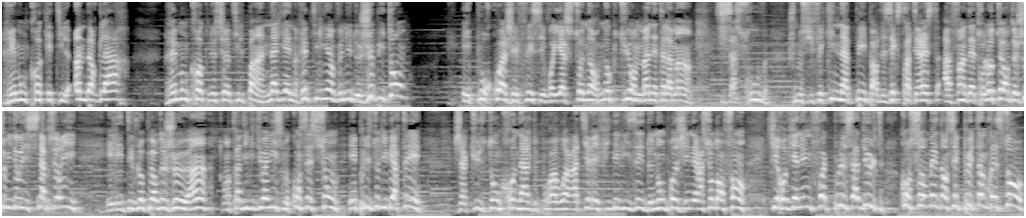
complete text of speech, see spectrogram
Raymond Croc est-il un burglar Raymond Croc ne serait-il pas un alien reptilien venu de Jupiton Et pourquoi j'ai fait ces voyages sonores nocturnes manette à la main Si ça se trouve, je me suis fait kidnapper par des extraterrestres afin d'être l'auteur de jeux vidéo des synapseries. Et les développeurs de jeux, hein Entre individualisme, concession et prise de liberté J'accuse donc Ronald pour avoir attiré et fidélisé de nombreuses générations d'enfants qui reviennent une fois de plus adultes, consommés dans ces putains de restos.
